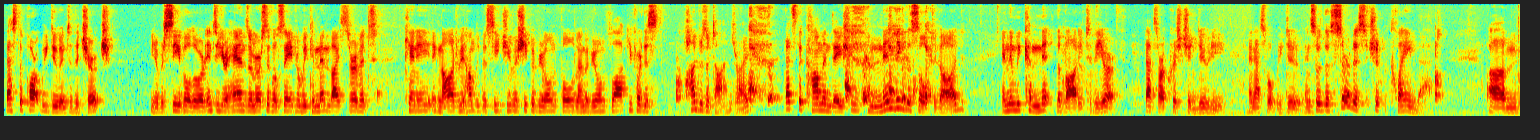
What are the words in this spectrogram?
That's the part we do into the church. You know, receive, O Lord, into your hands, O merciful Savior, we commend thy servant Kenny. Acknowledge, we humbly beseech you, a sheep of your own fold, lamb of your own flock. You've heard this hundreds of times, right? That's the commendation, commending the soul to God, and then we commit the body to the earth. That's our Christian duty, and that's what we do. And so the service should proclaim that. Um,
